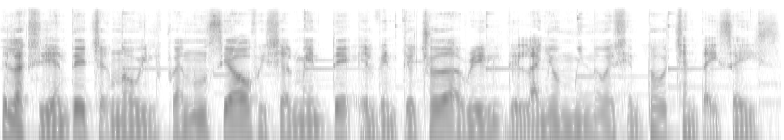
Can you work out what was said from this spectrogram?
El accidente de Chernóbil fue anunciado oficialmente el 28 de abril del año 1986.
